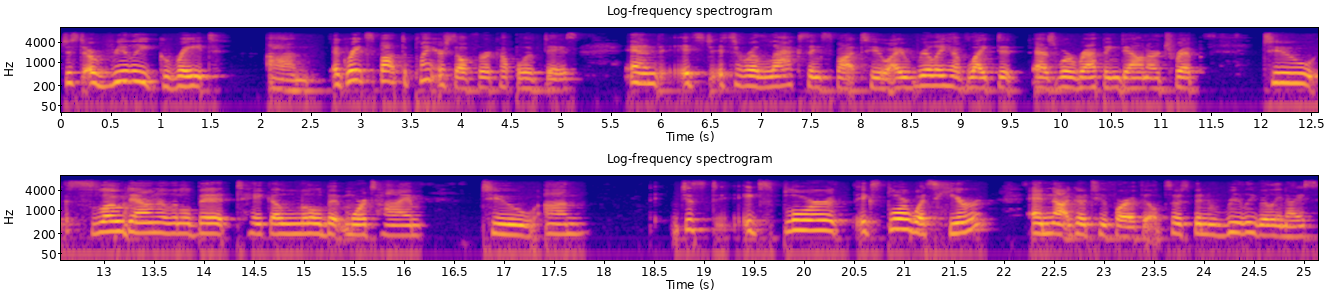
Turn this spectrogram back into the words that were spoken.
Just a really great, um, a great spot to plant yourself for a couple of days. And it's it's a relaxing spot too. I really have liked it as we're wrapping down our trip to slow down a little bit, take a little bit more time to um, just explore explore what's here and not go too far afield. So it's been really, really nice.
